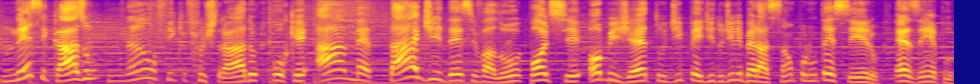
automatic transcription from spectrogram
Nesse caso, não fique frustrado, porque a metade desse valor pode ser objeto de pedido de liberação por um terceiro. Exemplo,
